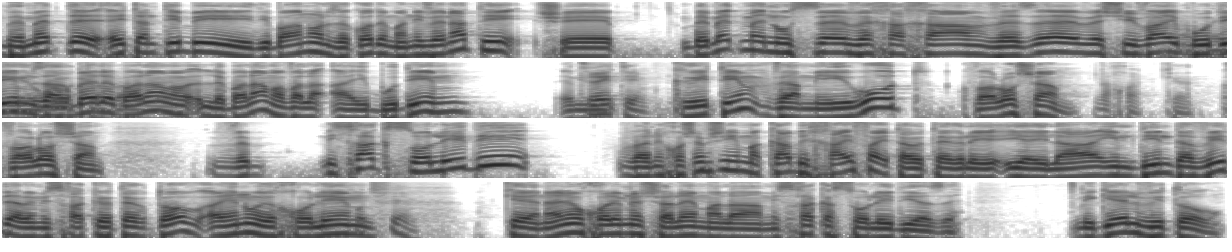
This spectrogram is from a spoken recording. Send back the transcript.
באמת, אה, איתן טיבי, דיברנו על זה קודם, אני ונתי, שבאמת מנוסה וחכם וזה, ושבעה עיבודים, זה הרבה לבלם, אבל- לבלם, אבל העיבודים... הם קריטיים. קריטיים, והמהירות כבר לא שם. נכון. כבר לא שם. ומשחק סולידי, ואני חושב שאם מכבי חיפה הייתה יותר יעילה, אם דין דוד היה במשחק יותר טוב, היינו יכולים, חוטפים. כן, היינו יכולים לשלם על המשחק הסולידי הזה. מיגל ויטור,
